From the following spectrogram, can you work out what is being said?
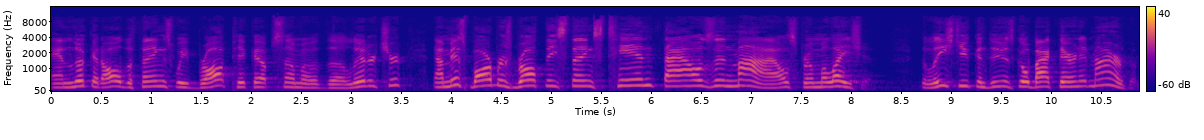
and look at all the things we've brought, pick up some of the literature. Now, Miss Barbara's brought these things 10,000 miles from Malaysia. The least you can do is go back there and admire them.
